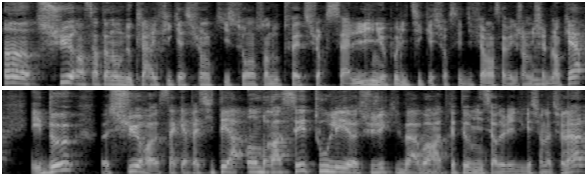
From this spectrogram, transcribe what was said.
un, sur un certain nombre de clarifications qui seront sans doute faites sur sa ligne politique et sur ses différences avec Jean-Michel mm. Blanquer, et deux, euh, sur sa capacité à embrasser tous les euh, sujets qu'il va avoir à traiter au ministère de l'Éducation nationale.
